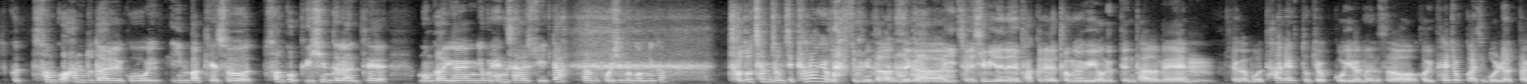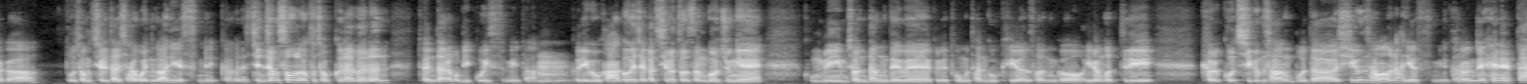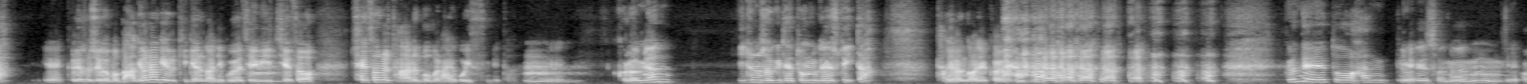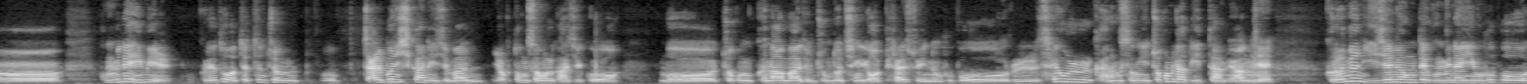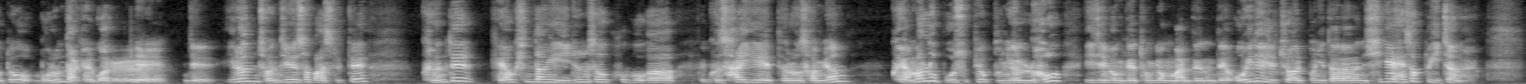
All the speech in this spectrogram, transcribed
그 선거 한두 달고 임박해서 선거 귀신들한테 뭔가 영향력을 행사할 수 있다라고 보시는 겁니까? 저도 참 정치 편하게 하고 싶습니다. 제가 2012년에 박근혜 대통령이 영입된 다음에 음, 제가 뭐 탄핵도 겪고 이러면서 거의 패족까지 몰렸다가 또 정치를 다시 하고 있는 거 아니겠습니까? 근데 진정성을 갖고 접근하면은 된다라고 믿고 있습니다. 음, 그리고 과거에 제가 치렀던 선거 중에 국민의힘 전당대회 그리고 동탄 국회의원 선거 이런 것들이 결코 지금 상황보다 쉬운 상황은 아니었습니다. 그런데 해냈다. 예, 그래서 그렇죠. 제가 뭐 막연하게 그렇게 얘기하는 거 아니고요. 제 음. 위치에서 최선을 다하는 법을 알고 있습니다. 음, 예. 그러면 이준석이 대통령 될 수도 있다. 당연한 거 아닐까요? 그런데 또 한쪽에서는 예. 어, 국민의힘이 그래도 어쨌든 좀 어, 짧은 시간이지만 역동성을 가지고 뭐 조금 그나마 좀 중도층에게 어필할 수 있는 후보를 세울 가능성이 조금이라도 있다면 예, 그러면 이재명 대 국민의힘 후보도 모른다 결과를 예. 이제 이런 전제에서 봤을 때 그런데 개혁신당의 이준석 후보가 네. 그 사이에 들어서면 그야말로 보수표 분열로 이재명 대통령 만드는데 오히려 일조할 뿐이다라는 식의 해석도 있잖아요.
